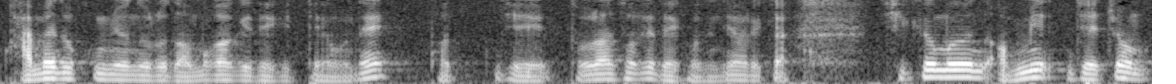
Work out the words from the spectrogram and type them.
과매도 국면으로 넘어가게 되기 때문에 이제 돌아서게 되거든요. 그러니까 지금은 엄밀 이제 좀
